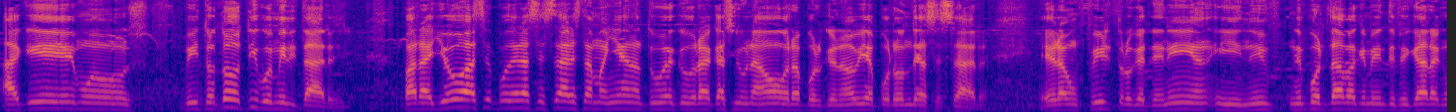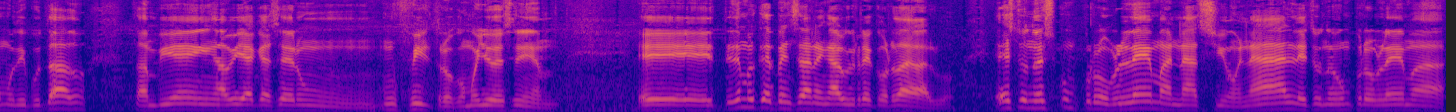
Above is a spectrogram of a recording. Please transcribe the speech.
Aquí hemos visto todo tipo de militares. Para yo poder accesar esta mañana tuve que durar casi una hora porque no había por dónde accesar. Era un filtro que tenían y no, importaba que me identificara como diputado, también había que hacer un, filtro, como ellos decían. Eh, tenemos que pensar en algo y recordar algo. Esto no es un problema nacional, esto no es un problema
